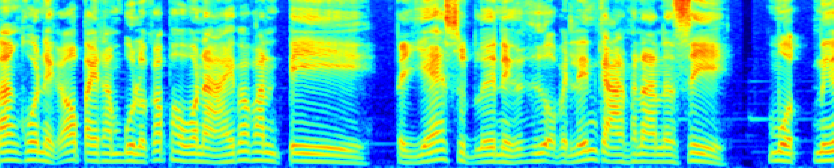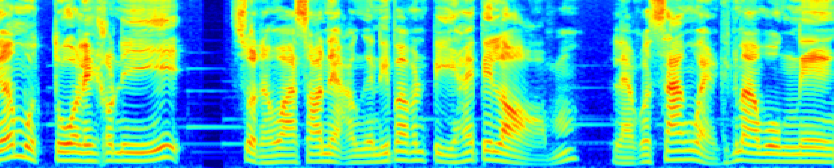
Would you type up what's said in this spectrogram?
บางคนเนี่ยก็เอาไปทำบุญแล้วก็ภาวนาให้พระพันปี แต่แย่สุดเลยเนี่ยก็คือเอาไปเล่นการพนันน่ะสิ หมดเนื้อหมดตัวเลยคราวนี้ ส่วนฮาวาซอนเนี่ยเอาเงินที่พระพันปีให้ไปหลอม แล้วก็สร้างแหวนขึ้นมาวงหนึ่ง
